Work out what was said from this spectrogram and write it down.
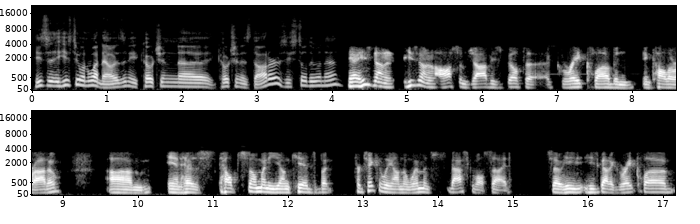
He's he's doing what now? Isn't he coaching uh, coaching his daughter? Is he still doing that? Yeah, he's done a, he's done an awesome job. He's built a, a great club in in Colorado, um, and has helped so many young kids, but particularly on the women's basketball side. So he he's got a great club.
